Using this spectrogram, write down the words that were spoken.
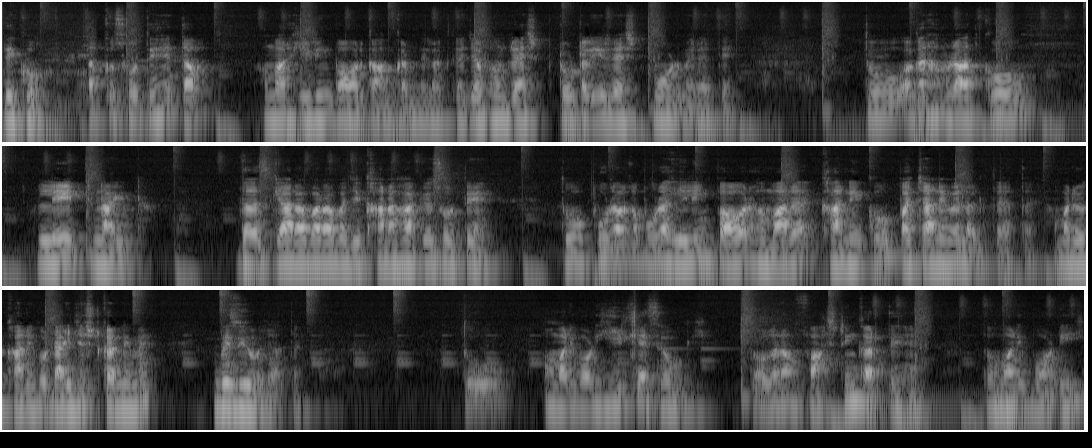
देखो, रात को सोते हैं, तब हमारा हीलिंग पावर काम करने लगता है, जब हम रेस्ट टोटली रेस्ट मोड में रहते हैं। तो अगर हम रात को लेट नाइट दस, ग्यारह, बारह बजे खाना खा के सोते हैं तो पूरा का पूरा हीलिंग पावर हमारा खाने को पचाने में लग जाता है। हमारे खाने को डाइजेस्ट करने में बिज़ी हो जाता है। तो हमारी बॉडी हील कैसे होगी? तो अगर हम फास्टिंग करते हैं तो हमारी बॉडी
